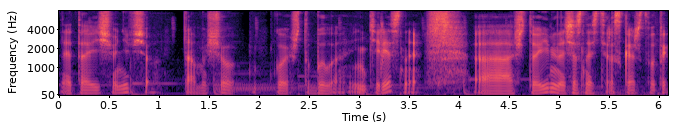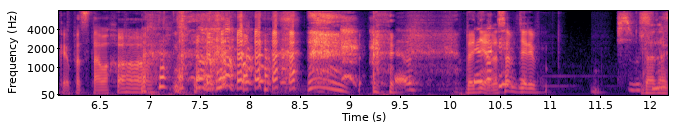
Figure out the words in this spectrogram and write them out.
Это еще не все. Там еще кое-что было интересное. А, что именно? Сейчас Настя расскажет. Вот такая подстава. Да не, на самом деле... Да, да.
